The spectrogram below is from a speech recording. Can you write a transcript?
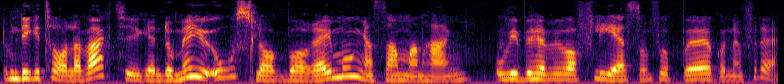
de digitala verktygen de är ju oslagbara i många sammanhang och vi behöver vara fler som får upp ögonen för det.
